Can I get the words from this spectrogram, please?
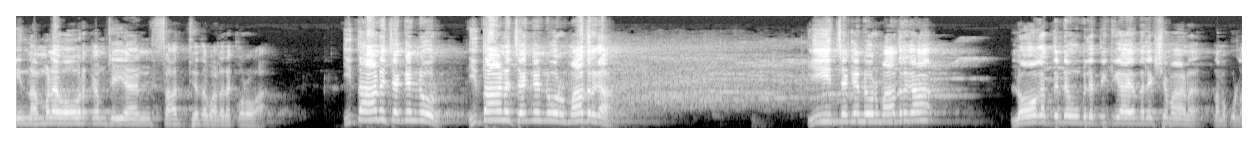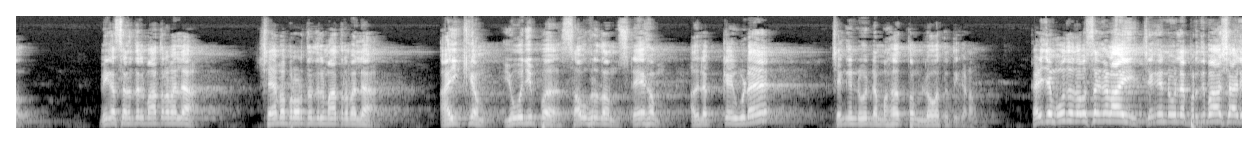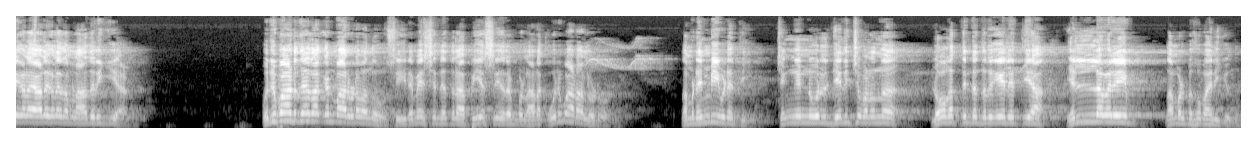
ഈ നമ്മളെ ഓവർകം ചെയ്യാൻ സാധ്യത വളരെ കുറവാണ് ഇതാണ് ചെങ്ങന്നൂർ. ഇതാണ് ചെങ്ങന്നൂർ മാതൃക. ഈ ചെങ്ങന്നൂർ മാതൃക ലോകത്തിന്റെ മുമ്പിൽ എത്തിക്കുക എന്ന ലക്ഷ്യമാണ് നമുക്കുള്ളത്. വികസനത്തിൽ മാത്രമല്ല ക്ഷേമപ്രവർത്തനത്തിൽ മാത്രമല്ല ഐക്യം യോജിപ്പ് സൗഹൃദം സ്നേഹം അതിലൊക്കെ ഇവിടെ ചെങ്ങന്നൂരിന്റെ മഹത്വം ലോകത്തെത്തിക്കണം. കഴിഞ്ഞ മൂന്ന് ദിവസങ്ങളായി ചെങ്ങന്നൂരിലെ പ്രതിഭാശാലികളെ ആളുകളെ നമ്മൾ ആദരിക്കുകയാണ്. ഒരുപാട് നേതാക്കന്മാർ ഇവിടെ വന്നു. C Ramesh Chennithala P S Sreedharan Pillai അടക്കം ഒരുപാട് ആളുകൾ വന്നു. നമ്മുടെ എം പി ഇവിടെ എത്തി. ചെങ്ങന്നൂരിൽ ജനിച്ചു വളർന്ന് ലോകത്തിന്റെ നെറുകയിലെത്തിയ എല്ലാവരെയും നമ്മൾ ബഹുമാനിക്കുന്നു.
